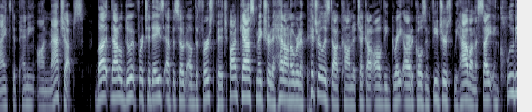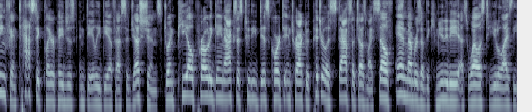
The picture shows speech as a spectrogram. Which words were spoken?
ninth, depending on matchups. But that'll do it for today's episode of the First Pitch podcast. Make sure to head on over to pitcherlist.com to check out all of the great articles and features we have on the site, including fantastic player pages and daily DFS suggestions. Join PL Pro to gain access to the Discord to interact with PitcherList staff such as myself and members of the community, as well as to utilize the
